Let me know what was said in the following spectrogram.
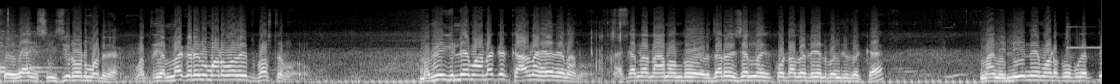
ಸೊ ಹೀಗಾಗಿ ಸಿ ಸಿ ರೋಡ್ ಮಾಡಿದೆ. ಮತ್ತು ಎಲ್ಲ ಕಡೆನೂ ಮಾಡ್ಬೋದಾಗಿತ್ತು ಫಸ್ಟ್ ಮೊದಲಿಗೆ ಇಲ್ಲೇ ಮಾಡೋಕ್ಕೆ ಕಾರಣ ಹೇಳಿದೆ ನಾನು. ಯಾಕಂದ್ರೆ ನಾನೊಂದು ರಿಸರ್ವೇಷನ್ ಕೋಟಾದ ಡೇಲಿ ಬಂದಿದ್ದಕ್ಕೆ. ನಾನು ಇಲ್ಲಿಂದೇ ಮಾಡ್ಕೋಬೇಕಂತ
